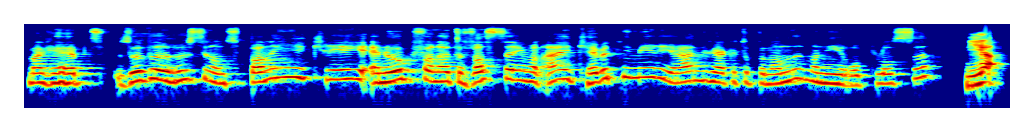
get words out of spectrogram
Maar je hebt zoveel rust en ontspanning gekregen. En ook vanuit de vaststelling van, ah, ik heb het niet meer. Ja, nu ga ik het op een andere manier oplossen. Ja.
